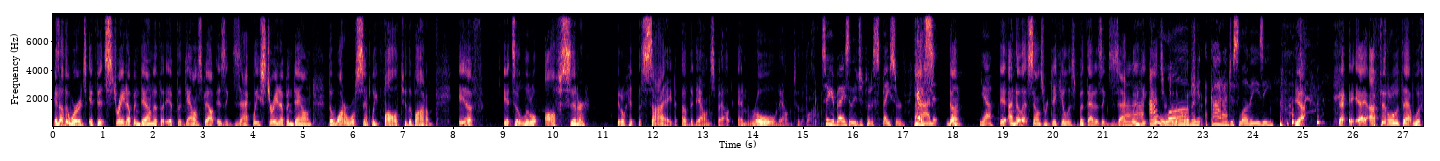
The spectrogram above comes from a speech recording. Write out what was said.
In other words, if it's straight up and down, if the, if the downspout is exactly straight up and down, the water will simply fall to the bottom. If it's a little off center, it'll hit the side of the downspout and roll down to the bottom. So you basically just put a spacer behind Yes, it. done. Yeah. I- I know that sounds ridiculous, but that is exactly uh, the I- I answer to the question. an- God, I just love easy. Yeah. I, I, I fiddled with that with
